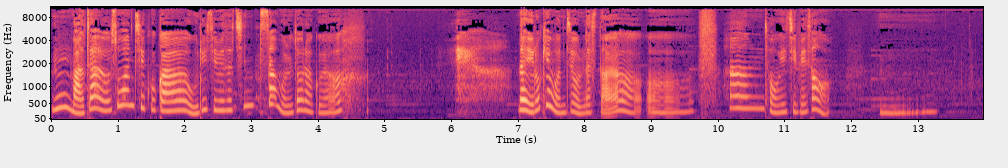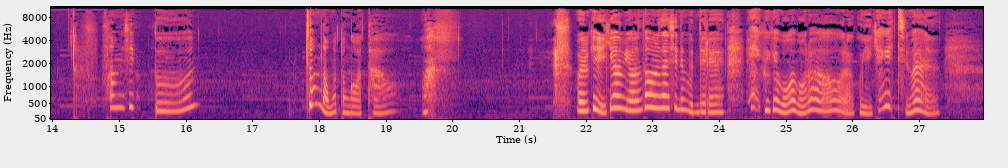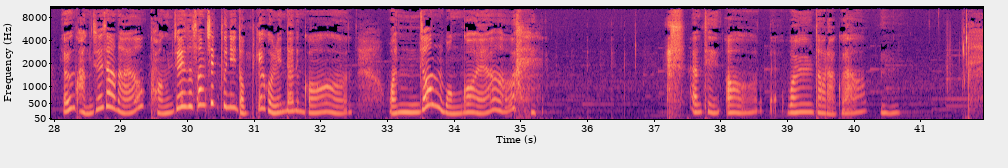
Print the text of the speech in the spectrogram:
음, 맞아요. 소원지구가 우리 집에서 진짜 멀더라고요. 나 이렇게 먼지 올랐어요. 어, 한, 저희 집에서, 음, 30분? 좀 넘었던 것 같아요. 뭐 이렇게 얘기하면 서울 사시는 분들은, 에이, 그게 뭐가 멀어요. 라고 얘기하겠지만, 여긴 광주잖아요? 광주에서 30분이 넘게 걸린다는 건 완전 먼 거예요. 아무튼, 어, 멀더라고요. 음.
